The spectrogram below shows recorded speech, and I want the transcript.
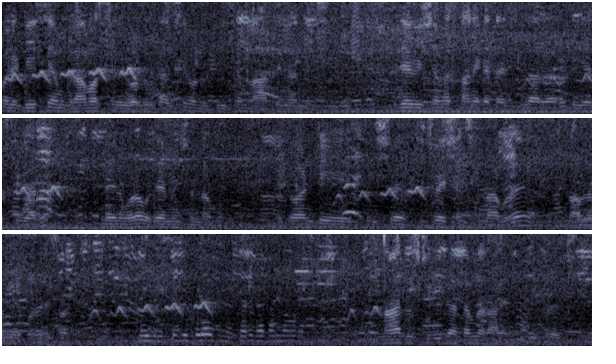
కొన్ని డీసీఎం గ్రామస్తులు యువకులు కలిసి రెండు డీసీఎంలు ఆపిల్లని తెలిసింది ఇదే విషయంలో స్థానిక తహసీల్దార్ గారు డిఎస్పీ గారు నేను కూడా ఉదయం నుంచి ఉన్నాము. ఎటువంటి సిచ్యువేషన్స్ ఉన్నా కూడా ప్రాబ్లం లేకుండా రిసాల్వ్ చేస్తాం. మీ దృష్టికి ఇప్పుడే వచ్చింది? సార్ గతంలో నా దృష్టికి గతంలో రాలేదు. ఇప్పుడు వచ్చింది.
